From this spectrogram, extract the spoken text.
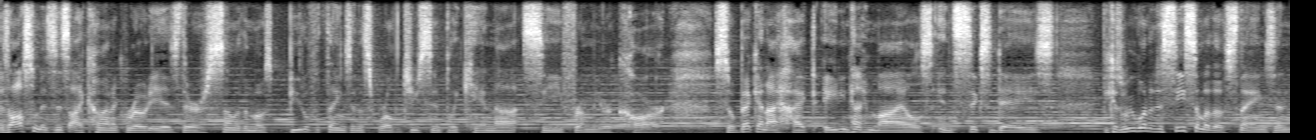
As awesome as this iconic road is, there are some of the most beautiful things in this world that you simply cannot see from your car. So, Becca and I hiked 89 miles in six days because we wanted to see some of those things, and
